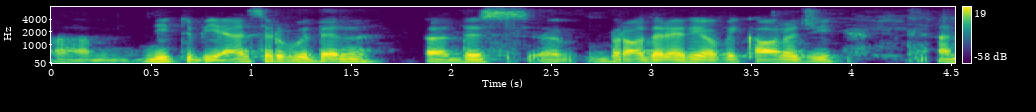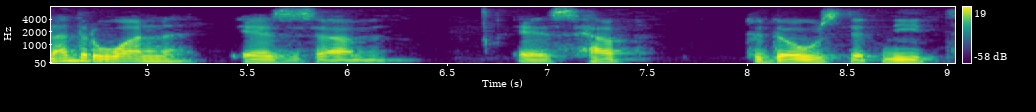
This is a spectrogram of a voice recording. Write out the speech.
um, need to be answered within uh, this uh, broader area of ecology. Another one is um, is help to those that need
